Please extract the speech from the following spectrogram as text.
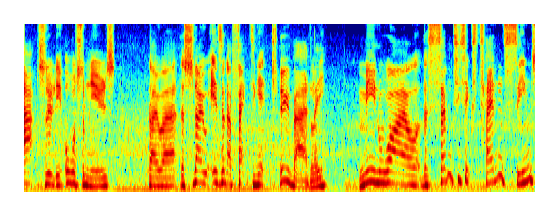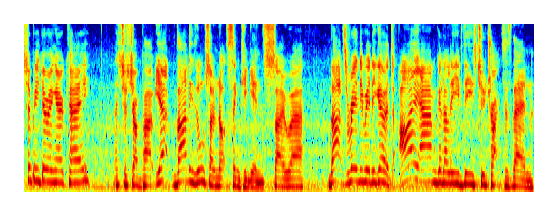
absolutely awesome news. So uh, the snow isn't affecting it too badly. Meanwhile, the 7610 seems to be doing okay. Let's just jump out. Yeah, that is also not sinking in. So uh, that's really, really good. I am going to leave these two tractors then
